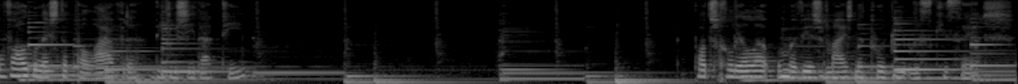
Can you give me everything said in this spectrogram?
Houve algo nesta palavra dirigida a ti? Podes relê-la uma vez mais na tua Bíblia se quiseres.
